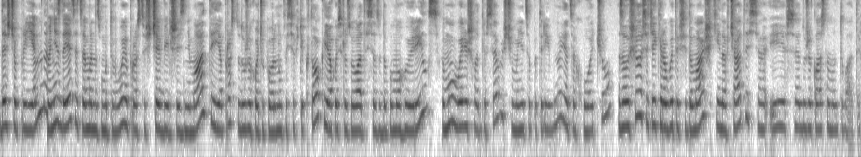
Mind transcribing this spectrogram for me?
дещо приємне. Мені здається, це мене змотивує просто ще більше знімати. Я просто дуже хочу повернутися в TikTok, якось розвиватися за допомогою Reels. Тому вирішила для себе, що мені це потрібно. Я це хочу. Залишилося тільки робити всі домашки, навчатися і все дуже класно монтувати.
